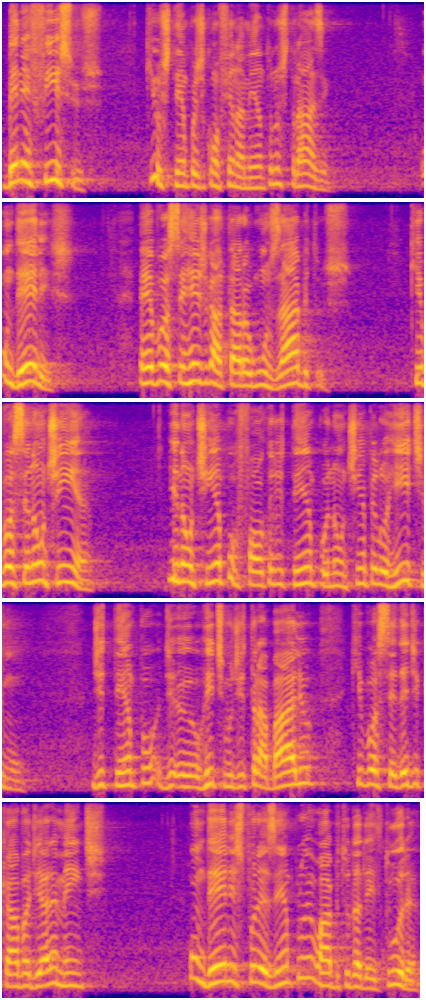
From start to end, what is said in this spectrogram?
benefícios que os tempos de confinamento nos trazem. Um deles é você resgatar alguns hábitos que você não tinha. E não tinha por falta de tempo, não tinha pelo ritmo de tempo, de, o ritmo de trabalho que você dedicava diariamente. Um deles, por exemplo, é o hábito da leitura.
